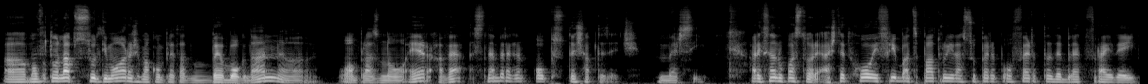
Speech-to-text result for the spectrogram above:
uh, am avut un lapsus ultima oară și m-a completat B. Bogdan, uh, OnePlus 9R, avea Snapdragon 870. Mersi. Alexandru Pastore, aștept Huawei FreeBuds 4 la super ofertă de Black Friday.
